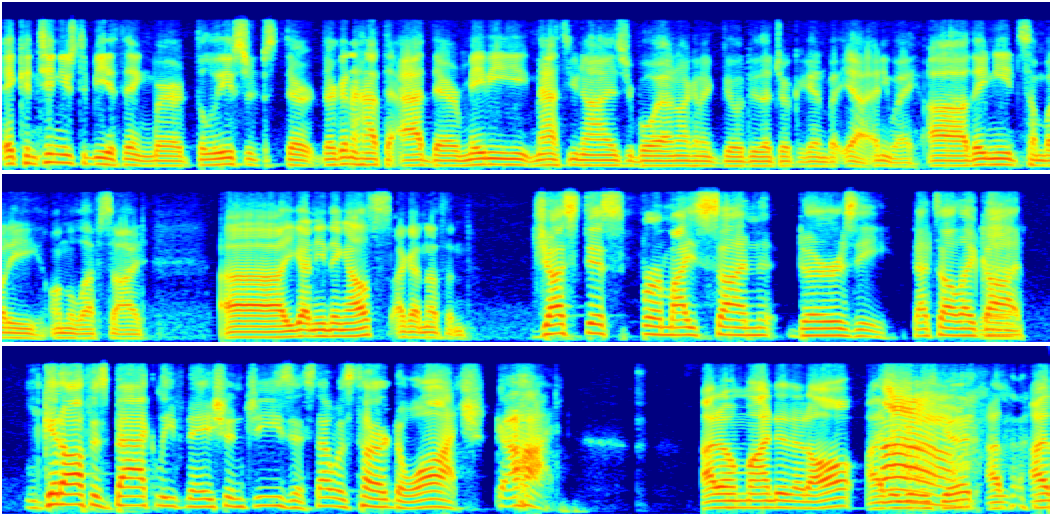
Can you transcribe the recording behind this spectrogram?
it continues to be a thing where the Leafs are just they're they're gonna have to add there. Maybe Matthew Knies, your boy. I'm not gonna go do that joke again, but yeah. Anyway, uh, they need somebody on the left side. Uh, you got anything else? I got nothing. Justice for my son Durzi. That's all I got. Get off his back, Leaf Nation. Jesus, that was hard to watch. God. I don't mind it at all. I think Ah. it was good. I, I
